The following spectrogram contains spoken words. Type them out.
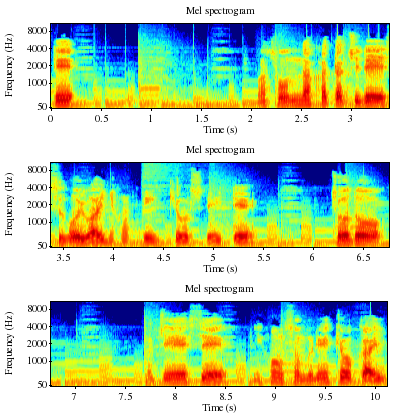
で、まあ、そんな形ですごいワインにハマって勉強していて、ちょうど JSA、日本ソムリエ協会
